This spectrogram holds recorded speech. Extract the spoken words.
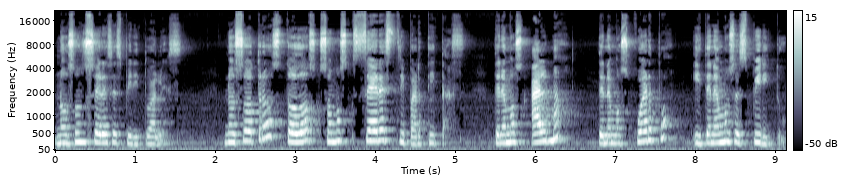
no son seres espirituales. Nosotros todos somos seres tripartitas. Tenemos alma, tenemos cuerpo y tenemos espíritu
